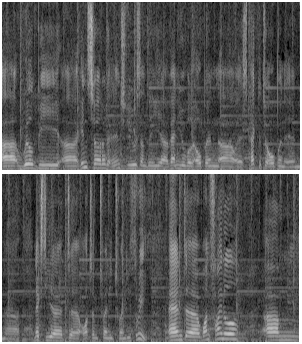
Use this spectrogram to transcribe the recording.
uh, will be uh, inserted and introduced and the uh, venue will open, uh, or expected to open in uh, next year at autumn 2023. And one final um,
